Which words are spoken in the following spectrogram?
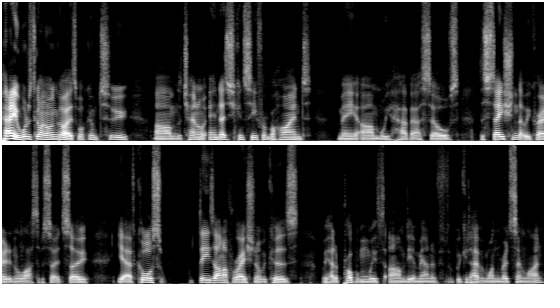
Hey, what is going on, guys? Welcome to um, the channel, and as you can see from behind me, um, we have ourselves the station that we created in the last episode. So, yeah, of course, these aren't operational because we had a problem with um, the amount of we could have in one redstone line,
